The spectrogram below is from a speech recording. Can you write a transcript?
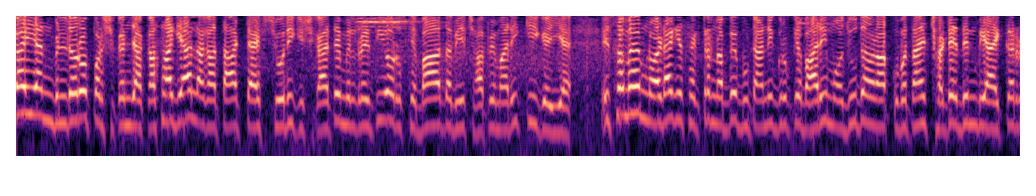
कई अन्य बिल्डरों पर शिकंजा कसा गया, लगातार टैक्स चोरी की शिकायतें मिल रही थी और उसके बाद अब ये छापेमारी की गई है। इस समय हम नोएडा के सेक्टर 90 भूटानी ग्रुप के बाहर ही मौजूद हैं और आपको बताएँ, छठे दिन भी आयकर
